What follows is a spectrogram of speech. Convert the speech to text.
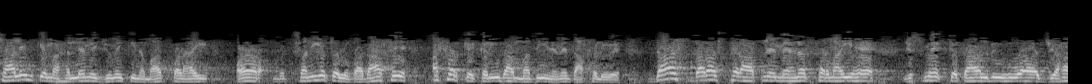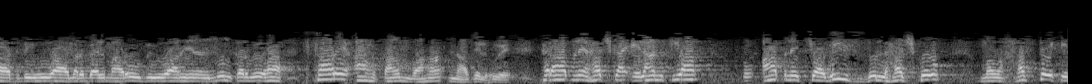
سالم کے محلے میں جمعے کی نماز پڑھائی اور سنیت الوداع سے اثر کے قریب آپ مدینے میں داخل ہوئے۔ دس برس پھر آپ نے محنت فرمائی ہے، جس میں کتال بھی ہوا، جہاد بھی ہوا، امر معروف بھی ہوا منکر بھی ہوا، سارے احکام وہاں نازل ہوئے۔ پھر آپ نے حج کا اعلان کیا تو آپ نے چوبیس ذوالحج کو ہفتے کی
